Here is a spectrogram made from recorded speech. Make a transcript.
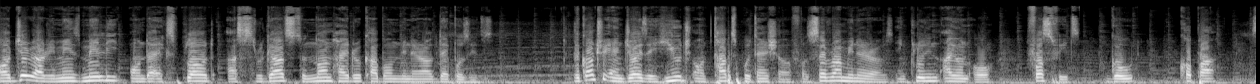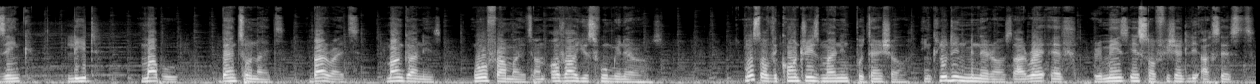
Algeria remains mainly underexplored as regards to non-hydrocarbon mineral deposits. The country enjoys a huge untapped potential for several minerals including iron ore, phosphate, gold, copper, zinc, lead, marble, bentonite, barite, manganese, wolframite and other useful minerals. Most of the country's mining potential, including minerals and rare earth, remains insufficiently accessed.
